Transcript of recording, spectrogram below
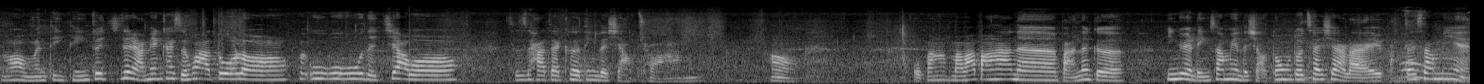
然后我们婷婷最这两天开始话多了哦，会呜呜呜的叫哦。这是她在客厅的小床，哦，我帮妈妈帮她呢，把那个音乐铃上面的小动物都拆下来绑在上面。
